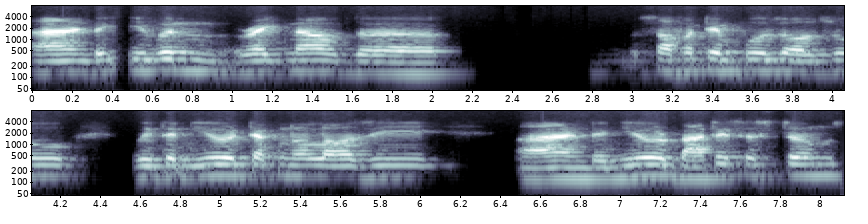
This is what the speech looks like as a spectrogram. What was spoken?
and even right now the software is also with a newer technology and newer battery systems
